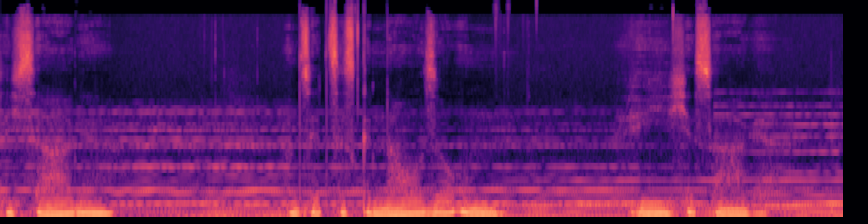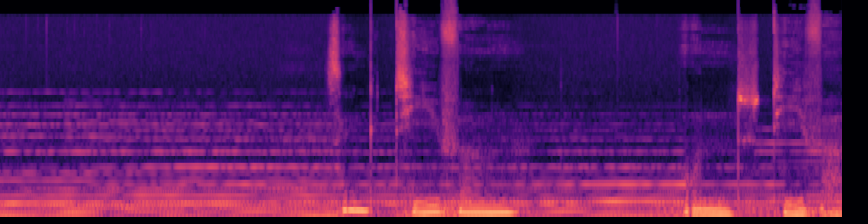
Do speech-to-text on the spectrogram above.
das ich sage, und setzt es genauso um, wie ich es sage. Sink tiefer und tiefer.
